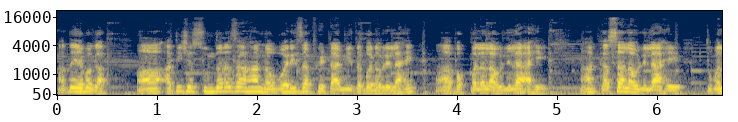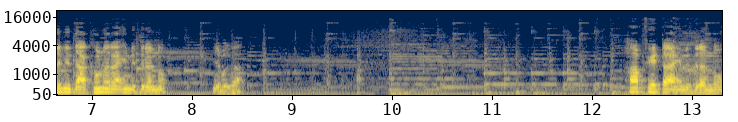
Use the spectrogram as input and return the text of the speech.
आता हे बघा अतिशय सुंदर असा हा नऊवारीचा फेटा आम्ही इथं बनवलेला आहे. बप्पाला लावलेला आहे. हा कसा लावलेला आहे तुम्हाला मी दाखवणार आहे मित्रांनो. हे बघा. हा फेटा आहे मित्रांनो.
